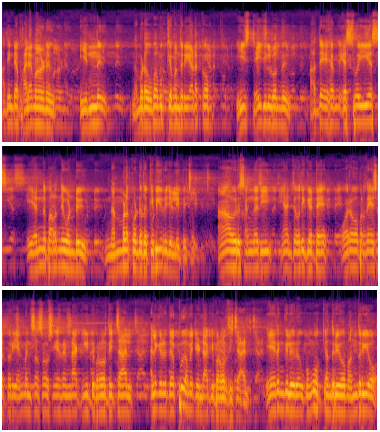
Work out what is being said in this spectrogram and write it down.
അതിന്റെ ഫലമാണ് ഇന്ന് നമ്മുടെ ഉപമുഖ്യമന്ത്രി അടക്കം ഈ സ്റ്റേജിൽ വന്ന് അദ്ദേഹം എസ് വൈ എസ് എന്ന് പറഞ്ഞുകൊണ്ട് നമ്മളെ കൊണ്ട് കിബീർ ചൊല്ലിപ്പിച്ചു. ആ ഒരു സംഗതി ഞാൻ ചോദിക്കട്ടെ ഓരോ പ്രദേശത്ത് ഒരു യങ് മെൻസ് അസോസിയേഷൻ ഉണ്ടാക്കിയിട്ട് പ്രവർത്തിച്ചാൽ അല്ലെങ്കിൽ ഒരു ദപ്പ് കമ്മിറ്റി ഉണ്ടാക്കി പ്രവർത്തിച്ചാൽ ഏതെങ്കിലും ഒരു മുഖ്യമന്ത്രിയോ മന്ത്രിയോ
